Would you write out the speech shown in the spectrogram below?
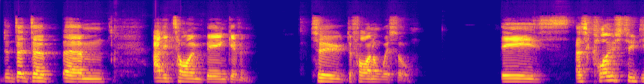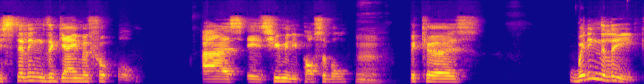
the, the, the um, added time being given to the final whistle is as close to distilling the game of football as is humanly possible Hmm. because winning the league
